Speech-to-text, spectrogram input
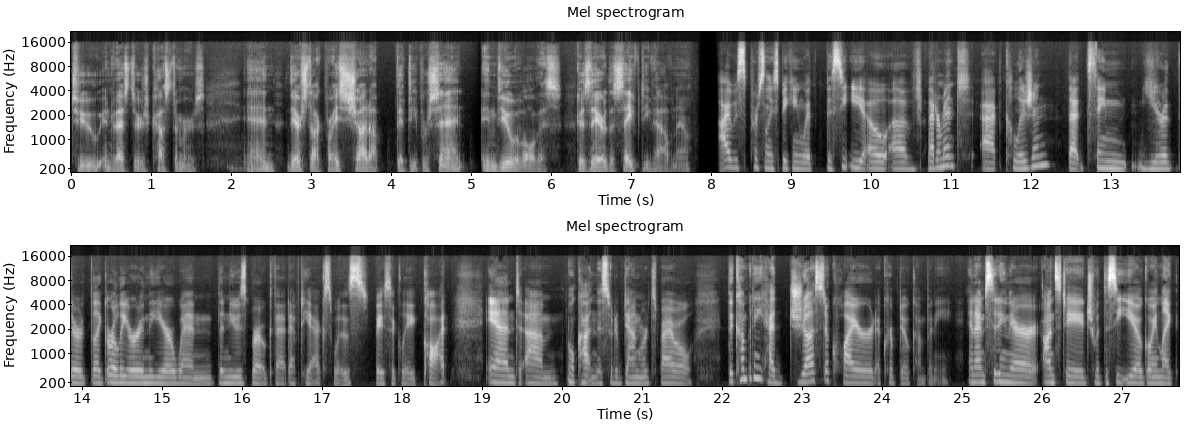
to investors, customers. And their stock price shot up 50% in view of all this because they are the safety valve now. I was personally speaking with the CEO of Betterment at Collision that same year, there like earlier in the year when the news broke that FTX was basically caught and um, well caught in this sort of downward spiral. The company had just acquired a crypto company and I'm sitting there on stage with the CEO going like,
